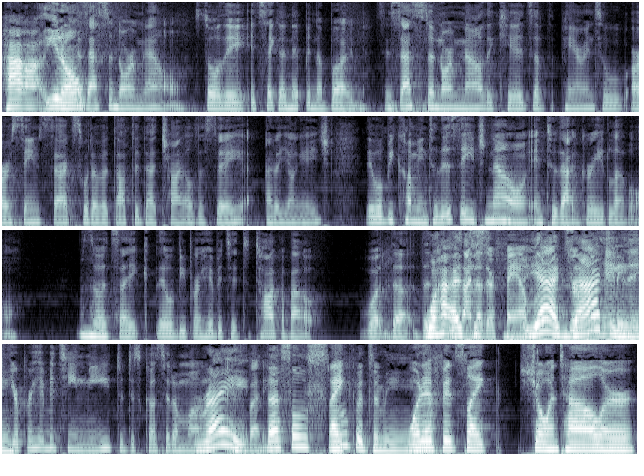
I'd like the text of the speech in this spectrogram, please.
how you know because that's the norm now. So they, it's like a nip in the bud. Since that's the norm now, the kids of the parents who are same sex would have adopted that child to say at a young age. They will be coming to this age now and to that grade level. Mm-hmm. So it's like they will be prohibited to talk about what the, the Well, it's design just- of their family. yeah, You're exactly. You're, prohibiting me to discuss it among right anybody. that's so Like, stupid to me What if it's like show and tell or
